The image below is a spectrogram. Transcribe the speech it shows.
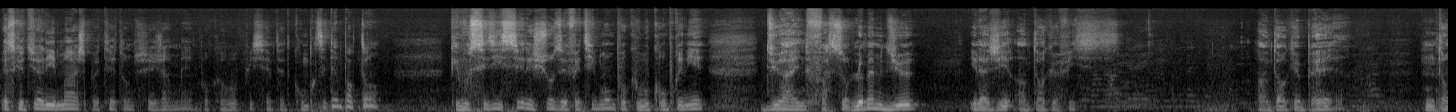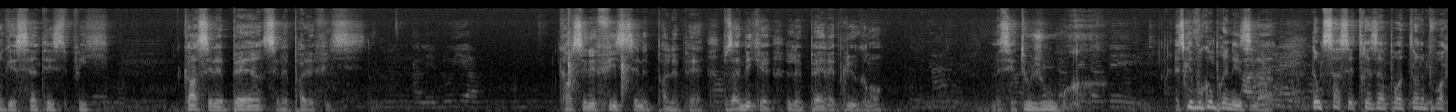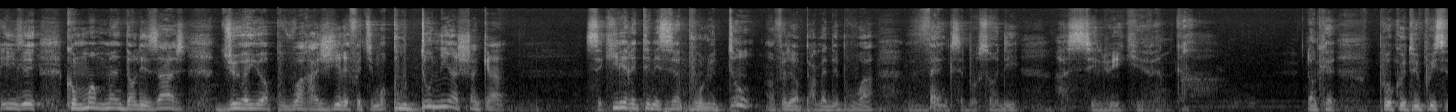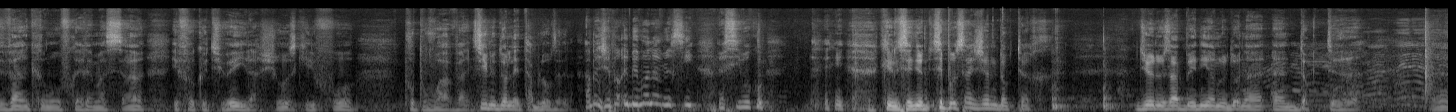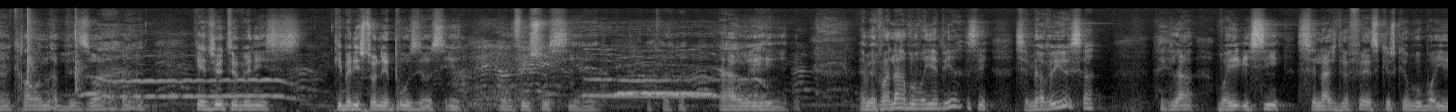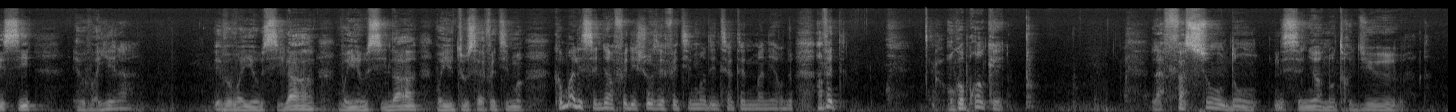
Est-ce que tu as l'image? Peut-être, on ne sait jamais, pour que vous puissiez peut-être comprendre. C'est important que vous saisissiez les choses, effectivement, pour que vous compreniez. Dieu a une façon. Le même Dieu, il agit en tant que fils, en tant que père, en tant que Saint-Esprit. Quand c'est le Père, ce n'est pas le Fils. Quand c'est le Fils, ce n'est pas le Père. Vous avez dit que le Père est plus grand. Mais c'est toujours. Est-ce que vous comprenez cela? Donc ça, c'est très important de pouvoir réaliser comment même dans les âges, Dieu a eu à pouvoir agir effectivement pour donner à chacun ce qu'il était nécessaire pour le temps, en fait, leur permettre de pouvoir vaincre. C'est pour ça qu'on dit, ah, c'est lui qui vaincra. Donc, pour que tu puisses vaincre mon frère et ma soeur, il faut que tu aies la chose qu'il faut pour pouvoir vaincre. S'il nous donne les tableaux, ah ben j'ai pas, ben voilà, merci, merci beaucoup. que le Seigneur, c'est pour ça jeune docteur. Dieu nous a bénis en nous donnant un, docteur. Quand on a besoin, que Dieu te bénisse. Qu'il bénisse ton épouse aussi, mon fils aussi. Hein. ah oui. Eh bien voilà, vous voyez bien, c'est merveilleux ça. Et là, vous voyez ici, c'est l'âge de fès, que ce que vous voyez ici, et vous voyez là. Et vous voyez aussi là, vous voyez aussi là, vous voyez tout ça, effectivement. Comment le Seigneur fait des choses, effectivement, d'une certaine manière? En fait, on comprend que la façon dont le Seigneur, notre Dieu,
